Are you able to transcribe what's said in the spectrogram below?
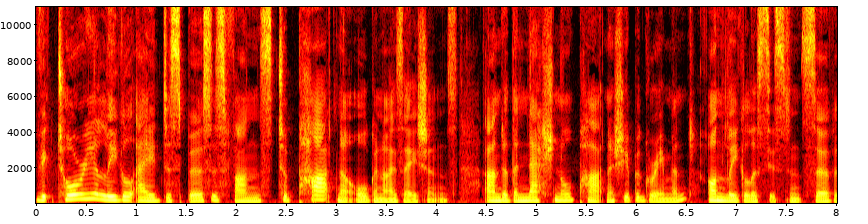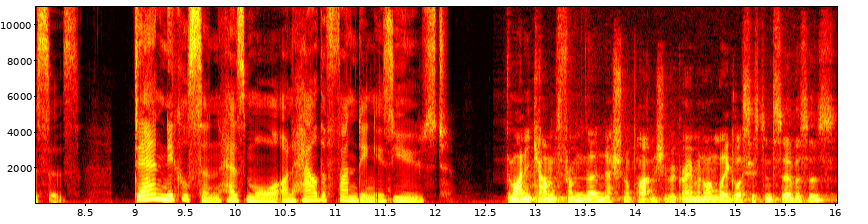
Victoria Legal Aid disperses funds to partner organisations under the National Partnership Agreement on Legal Assistance Services. Dan Nicholson has more on how the funding is used. The money comes from the National Partnership Agreement on Legal Assistance Services.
